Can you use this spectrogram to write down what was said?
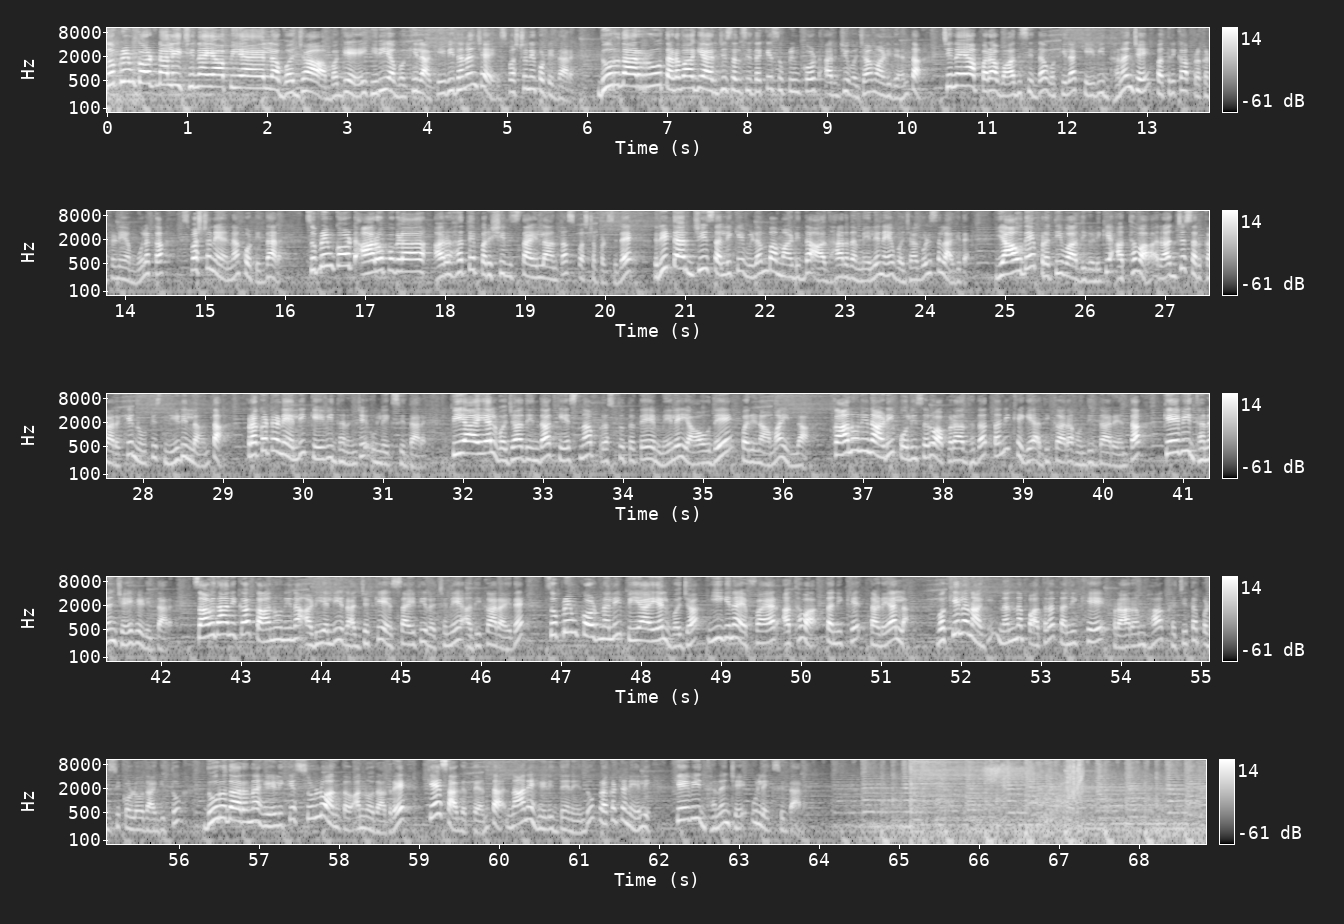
ಸುಪ್ರೀಂ ಕೋರ್ಟ್ನಲ್ಲಿ ಚಿನ್ನಯ್ಯ ಪಿಐಎಲ್ ವಜಾ ಬಗ್ಗೆ ಹಿರಿಯ ವಕೀಲ ಕೆ ವಿ ಧನಂಜಯ್ ಸ್ಪಷ್ಟನೆ ಕೊಟ್ಟಿದ್ದಾರೆ. ದೂರುದಾರರು ತಡವಾಗಿ ಅರ್ಜಿ ಸಲ್ಲಿಸಿದ್ದಕ್ಕೆ ಸುಪ್ರೀಂ ಕೋರ್ಟ್ ಅರ್ಜಿ ವಜಾ ಮಾಡಿದೆ ಅಂತ ಚಿನ್ನಯ್ಯ ಪರ ವಾದಿಸಿದ್ದ ವಕೀಲ ಕೆ ವಿ ಧನಂಜಯ್ ಪತ್ರಿಕಾ ಪ್ರಕಟಣೆಯ ಮೂಲಕ ಸ್ಪಷ್ಟನೆಯನ್ನ ಕೊಟ್ಟಿದ್ದಾರೆ. ಸುಪ್ರೀಂ ಕೋರ್ಟ್ ಆರೋಪಗಳ ಅರ್ಹತೆ ಪರಿಶೀಲಿಸ್ತಾ ಇಲ್ಲ ಅಂತ ಸ್ಪಷ್ಟಪಡಿಸಿದೆ. ರಿಟ್ ಅರ್ಜಿ ಸಲ್ಲಿಕೆ ವಿಳಂಬ ಮಾಡಿದ್ದ ಆಧಾರದ ಮೇಲೆನೆ ವಜಾಗೊಳಿಸಲಾಗಿದೆ. ಯಾವುದೇ ಪ್ರತಿವಾದಿಗಳಿಗೆ ಅಥವಾ ರಾಜ್ಯ ಸರ್ಕಾರಕ್ಕೆ ನೋಟಿಸ್ ನೀಡಿಲ್ಲ ಅಂತ ಪ್ರಕಟಣೆಯಲ್ಲಿ ಕೆವಿ ಧನಂಜಯ್ ಉಲ್ಲೇಖಿಸಿದ್ದಾರೆ. ಪಿಐಎಲ್ ವಜಾದಿಂದ ಕೇಸ್ನ ಪ್ರಸ್ತುತತೆ ಮೇಲೆ ಯಾವುದೇ ಪರಿಣಾಮ ಇಲ್ಲ. ಕಾನೂನಿನ ಅಡಿ ಪೊಲೀಸರು ಅಪರಾಧದ ತನಿಖೆಗೆ ಅಧಿಕಾರ ಹೊಂದಿದ್ದಾರೆ ಅಂತ ಕೆವಿ ಧನಂಜಯ್ ಹೇಳಿದ್ದಾರೆ. ಸಾಂವಿಧಾನಿಕ ಕಾನೂನಿನ ಅಡಿಯಲ್ಲಿ ರಾಜ್ಯಕ್ಕೆ ಎಸ್ಐಟಿ ರಚನೆ ಅಧಿಕಾರ ಇದೆ. ಸುಪ್ರೀಂ ಕೋರ್ಟ್ನಲ್ಲಿ ಪಿಐಎಲ್ ವಜಾ, ಈಗಿನ ಎಫ್ಐಆರ್ ಅಥವಾ ತನಿಖೆ ತಡೆಯಲ್ಲ. ವಕೀಲನಾಗಿ ನನ್ನ ಪಾತ್ರ ತನಿಖೆ ಪ್ರಾರಂಭ ಖಚಿತಪಡಿಸಿಕೊಳ್ಳೋದಾಗಿತ್ತು. ದೂರುದಾರನ ಹೇಳಿಕೆ ಸುಳ್ಳು ಅಂತ ಅನ್ನೋದಾದರೆ ಕೇಸ್ ಆಗತ್ತೆ ಅಂತ ನಾನೇ ಹೇಳಿದ್ದೇನೆ ಎಂದು ಪ್ರಕಟಣೆಯಲ್ಲಿ ಕೆವಿ ಧನಂಜಯ್ ಉಲ್ಲೇಖಿಸಿದ್ದಾರೆ.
